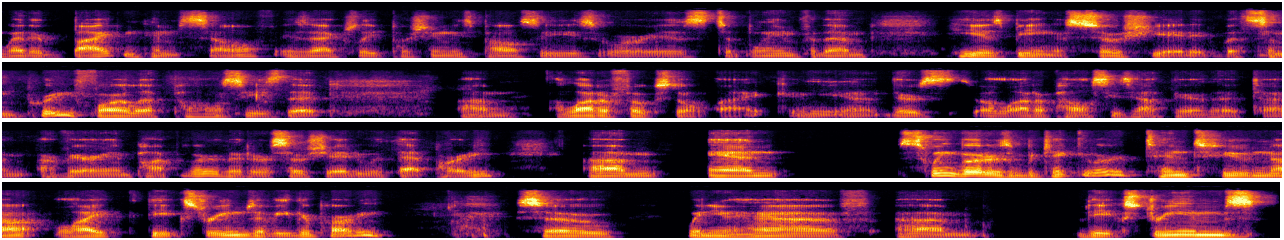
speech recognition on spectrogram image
whether Biden himself is actually pushing these policies or is to blame for them, he is being associated with some pretty far left policies that um, a lot of folks don't like. I mean, there's a lot of policies out there that um, are very unpopular that are associated with that party. Um, and swing voters in particular tend to not like the extremes of either party. So when you have um, the extremes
